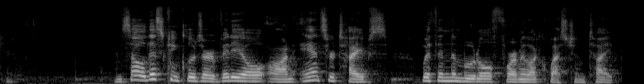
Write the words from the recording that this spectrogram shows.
Okay. And so this concludes our video on answer types within the Moodle formula question type.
